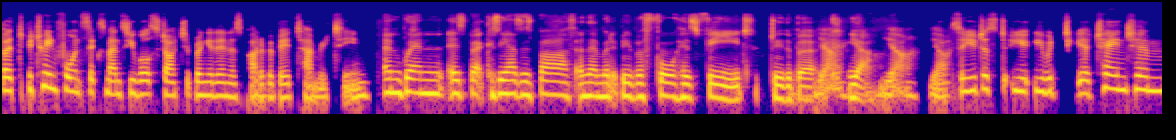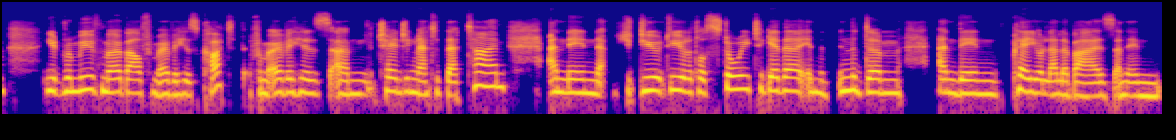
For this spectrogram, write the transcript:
But between four and six months, you will start to bring it in as part of a bedtime routine. And when is back because he has his bath, and then would it be before his feed? Do the book? Yeah, yeah, yeah, yeah. So you just you you would change him. You'd remove mobile from over his cot, from over his um, changing mat at that time, and then you do do your little story together in the in the dim, and then play your lullabies, and then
